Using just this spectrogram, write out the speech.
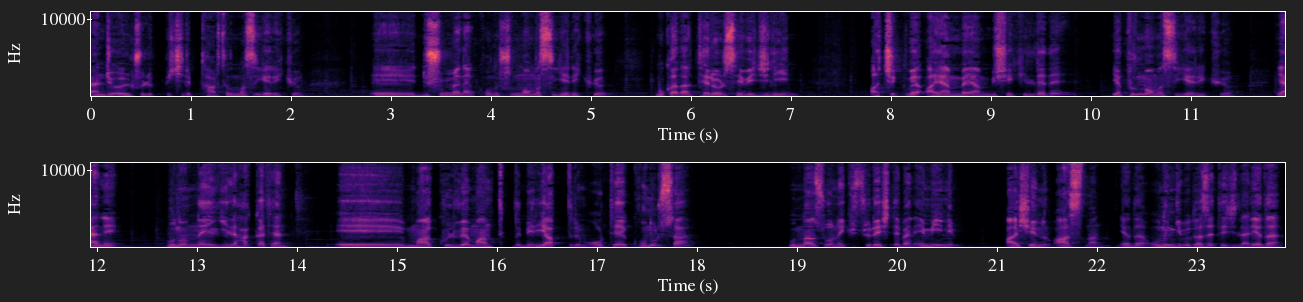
bence ölçülüp biçilip tartılması gerekiyor. Ee, düşünmeden konuşulmaması gerekiyor. Bu kadar terör seviciliğin açık ve ayan beyan bir şekilde de yapılmaması gerekiyor. Yani bununla ilgili hakikaten ee, makul ve mantıklı bir yaptırım ortaya konursa bundan sonraki süreçte ben eminim Ayşenur Aslan ya da onun gibi gazeteciler ya da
